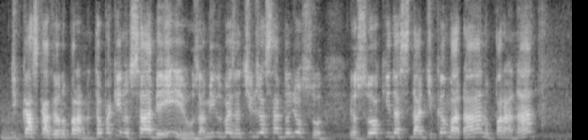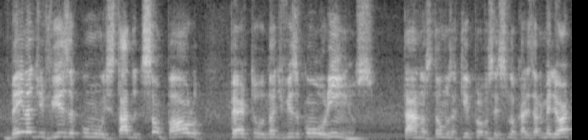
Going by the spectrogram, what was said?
de Cascavel, no Paraná. Então, para quem não sabe aí, os amigos mais antigos já sabem de onde eu sou. Eu sou aqui da cidade de Cambará, no Paraná, bem na divisa com o estado de São Paulo, perto na divisa com Ourinhos. tá? Nós estamos aqui para vocês se localizarem melhor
